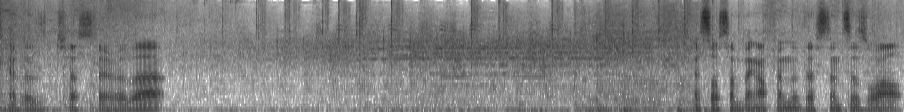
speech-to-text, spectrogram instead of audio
Okay, there's a chest over there. I saw something off in the distance as well.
